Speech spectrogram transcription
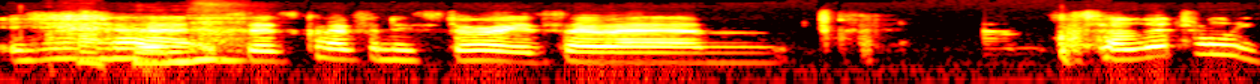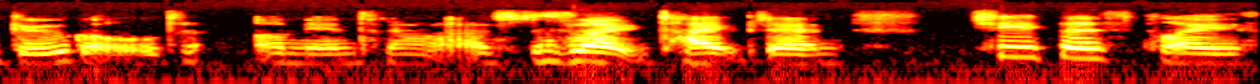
Yeah, happen? so it's quite a funny story. So, um, um, so I literally Googled on the internet. I was just like typed in cheapest place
